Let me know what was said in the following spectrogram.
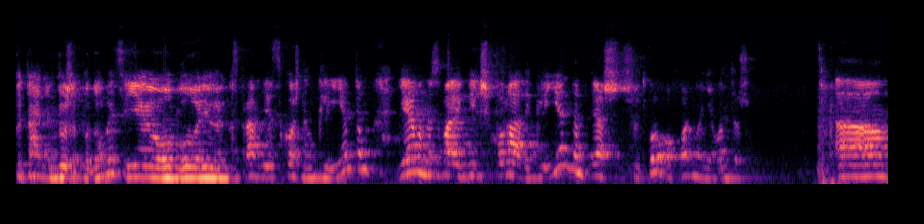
питання дуже подобається. Я його обговорюю насправді з кожним клієнтом. Я його називаю більш поради клієнтам для швидкого оформлення вантажу. А,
